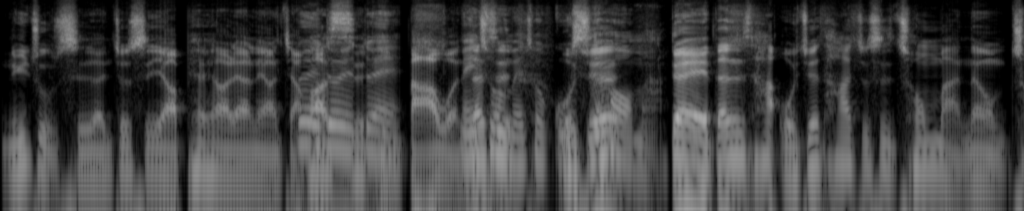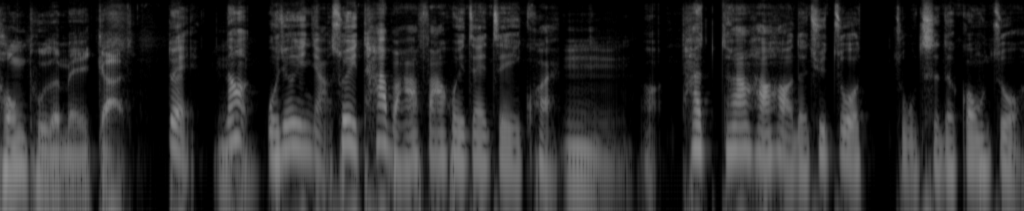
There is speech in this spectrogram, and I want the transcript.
女主持人就是要漂漂亮亮，讲对话四平八稳，没但是错没错，古我觉得时候嘛，对，但是她我觉得她就是充满那种冲突的美感，对。然后我就跟你讲，所以她把它发挥在这一块嗯，啊、他他好好的去做主持的工作。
